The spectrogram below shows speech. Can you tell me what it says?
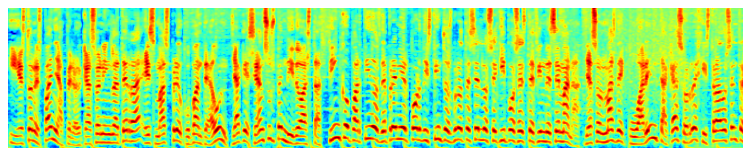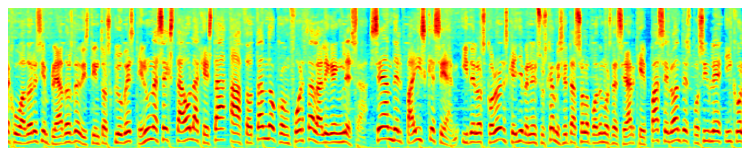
Y esto en España, pero el caso en Inglaterra es más preocupante aún, ya que se han suspendido hasta 5 partidos de Premier por distintos brotes en los equipos este fin de semana. Ya son más de 40 casos registrados entre jugadores y empleados de distintos clubes en una sexta ola que está azotando con fuerza la liga inglesa. Sean del país que sean y de los colores que lleven en sus camisetas, solo podemos desear que pase lo antes posible y con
